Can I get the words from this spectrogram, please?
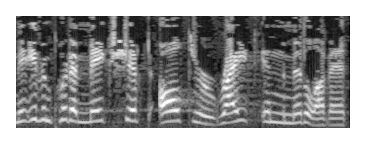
They even put a makeshift altar right in the middle of it.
